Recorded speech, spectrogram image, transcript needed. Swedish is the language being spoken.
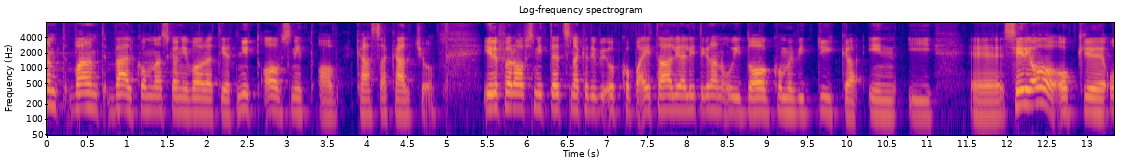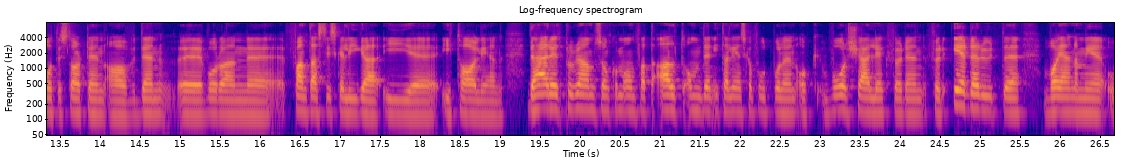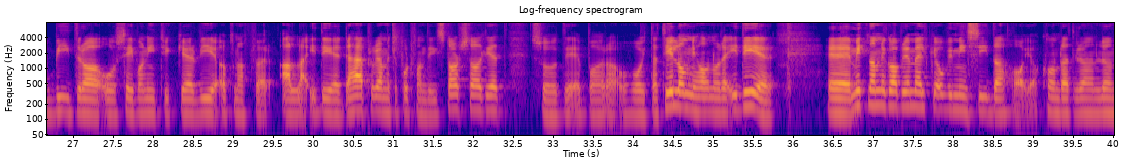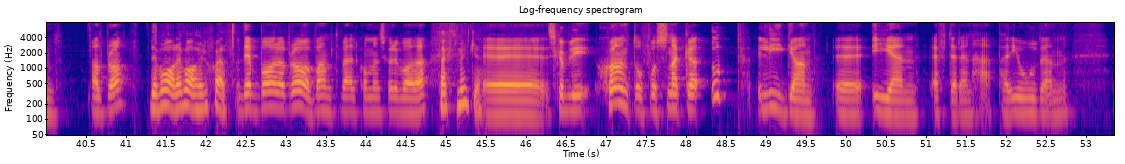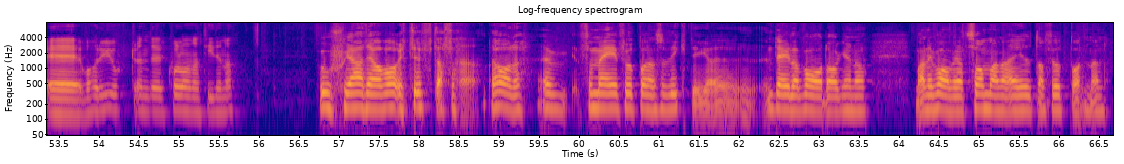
Varmt, varmt välkomna ska ni vara till ett nytt avsnitt av Casa Calcio. I det förra avsnittet snackade vi upp Coppa Italia lite grann och idag kommer vi dyka in i Eh, Serie A och eh, återstarten av den, eh, våran eh, fantastiska liga i eh, Italien. Det här är ett program som kommer omfatta allt om den italienska fotbollen och vår kärlek för den. För er där ute, var gärna med och bidra och säg vad ni tycker. Vi är öppna för alla idéer. Det här programmet är fortfarande i startstadiet, så det är bara att hojta till om ni har några idéer. Eh, mitt namn är Gabriel Melke och vid min sida har jag Konrad Grönlund. Allt bra? Det är bra, det bra. Hur det själv? Det är bara bra. Varmt välkommen ska du vara. Tack så mycket. Eh, ska bli skönt att få snacka upp ligan eh, igen efter den här perioden. Eh, vad har du gjort under coronatiderna? Usch, ja det har varit tufft alltså. Ja. Det har det. Eh, För mig är fotbollen så viktig. eh, En del av vardagen och man är van vid att sommarna är utan fotboll men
